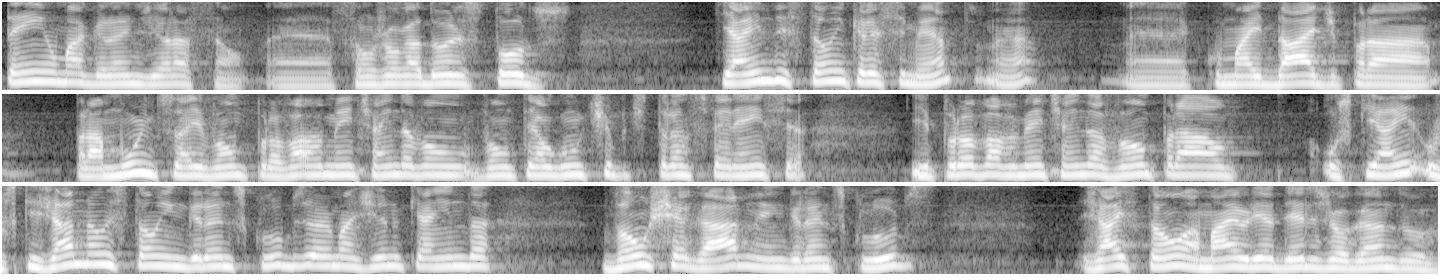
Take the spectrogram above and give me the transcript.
tem uma grande geração. É, são jogadores todos que ainda estão em crescimento, né? É, com uma idade para muitos aí vão provavelmente ainda vão, vão ter algum tipo de transferência e provavelmente ainda vão para os que, os que já não estão em grandes clubes, eu imagino que ainda vão chegar em grandes clubes. Já estão, a maioria deles, jogando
